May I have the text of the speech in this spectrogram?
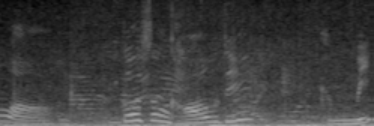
우와. 이것은 가우디? 금미?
